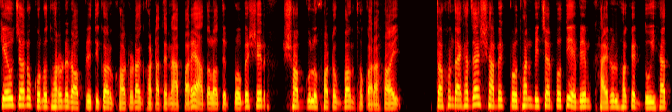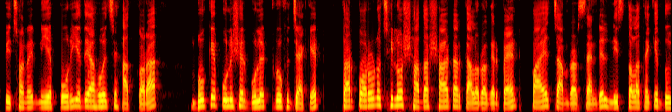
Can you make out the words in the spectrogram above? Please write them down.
কেউ যেন কোনো ধরনের অপ্রীতিকর ঘটনা ঘটাতে না পারে আদালতে প্রবেশের সবগুলো ফটক বন্ধ করা হয়। তখন দেখা যায় সাবেক প্রধান বিচারপতি এ এম খায়রুল হকের দুই হাত পিছনে নিয়ে পরিয়ে দেয়া হয়েছে হাত করা, বুকে পুলিশের বুলেট প্রুফ জ্যাকেট, তার পরনও ছিল সাদা শার্ট আর কালো রঙের প্যান্ট, পায়ে চামড়ার স্যান্ডেল, নিচতলা থেকে দুই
